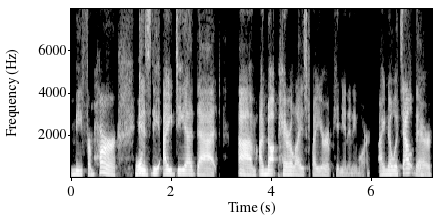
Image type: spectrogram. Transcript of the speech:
me from her is the idea that um, I'm not paralyzed by your opinion anymore. I know it's out there,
